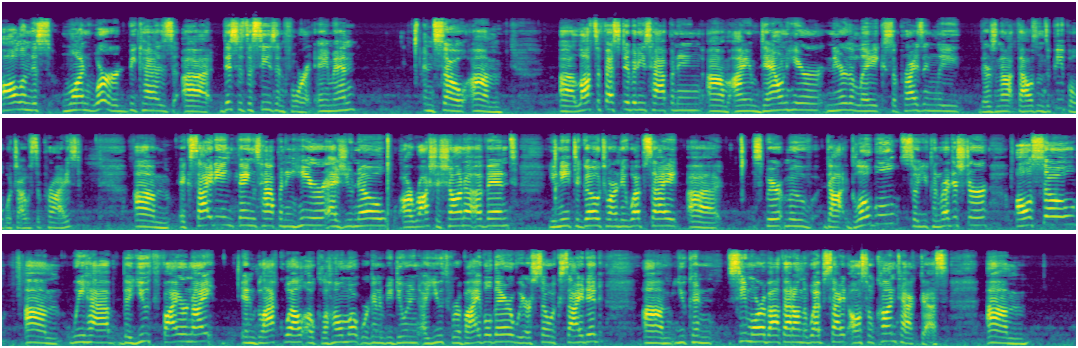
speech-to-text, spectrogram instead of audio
all in this one word because uh, this is the season for it. Amen. And so, um, uh, lots of festivities happening. Um, I am down here near the lake. Surprisingly, there's not thousands of people, which I was surprised. Um, exciting things happening here. As you know, our Rosh Hashanah event, you need to go to our new website, uh, spiritmove.global so you can register. Also, um, we have the Youth Fire Night in Blackwell, Oklahoma. We're going to be doing a youth revival there. We are so excited. Um, you can see more about that on the website. Also contact us. Um,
